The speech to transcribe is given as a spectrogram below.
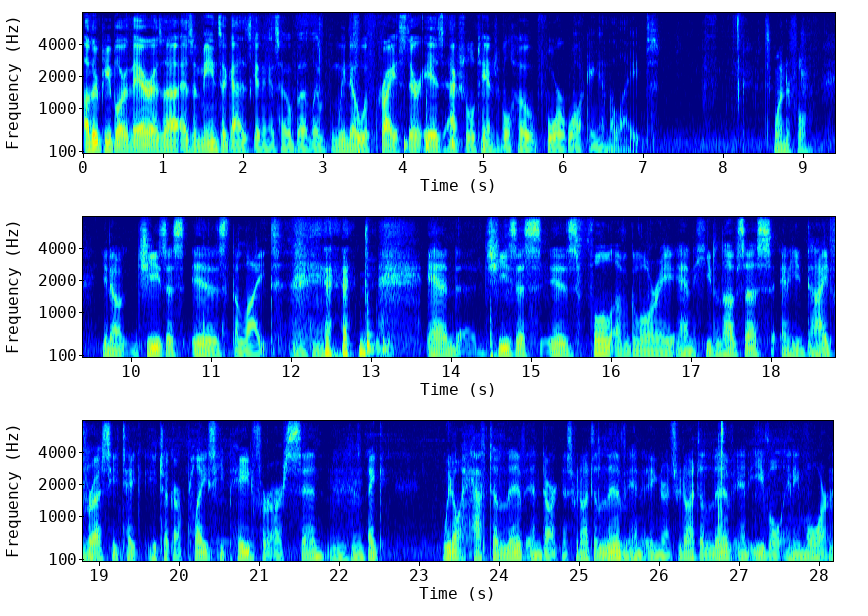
other people are there as a as a means that God is giving us hope, but like we know with Christ, there is actual tangible hope for walking in the light. It's wonderful. You know, Jesus is the light. Mm-hmm. and, Jesus is full of glory and he loves us and he died Mm-hmm. for us. He take he took our place. He paid for our sin. Mm-hmm. Like we don't have to live in darkness. We don't have to live Mm-hmm. in ignorance. We don't have to live in evil anymore.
